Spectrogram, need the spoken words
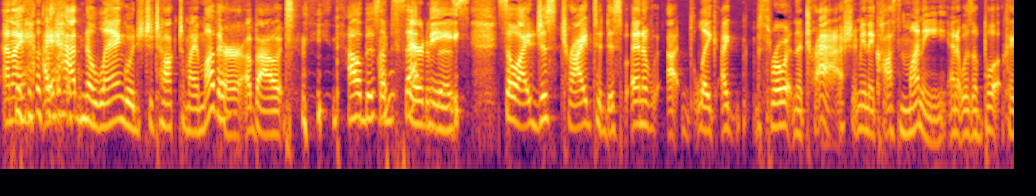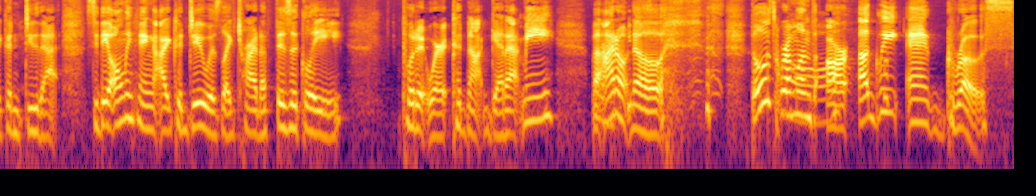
and I I had no language to talk to my mother about how this I'm upset me. this. So I just tried to dis and uh, uh, like I throw it in the trash. I mean, it cost money, and it was a book. I couldn't do that. See, the only thing I could do was like try to physically put it where it could not get at me. But I don't know. Those gremlins are ugly and gross.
